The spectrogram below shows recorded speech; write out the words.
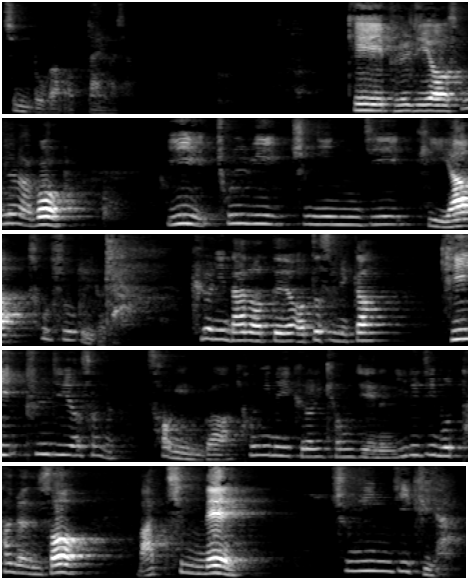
진보가 없다 이거죠. 기 불지어 성년하고 이 졸위 중인지 귀야 소수의로다. 그러니 나는 어때요? 어떻습니까? 기 풀지어 성인, 성인과 형인의 그런 경지에는 이르지 못하면서 마침내 중인지 귀야.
